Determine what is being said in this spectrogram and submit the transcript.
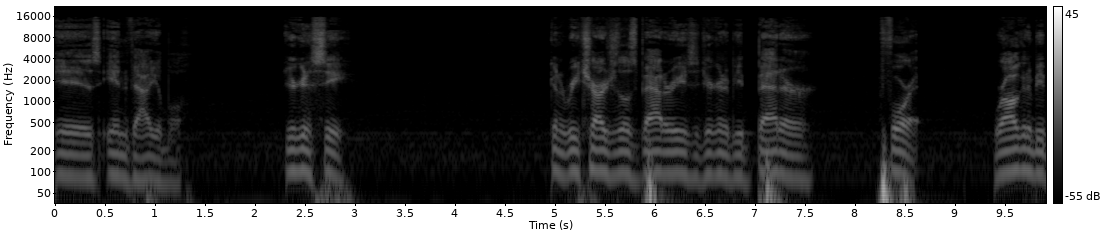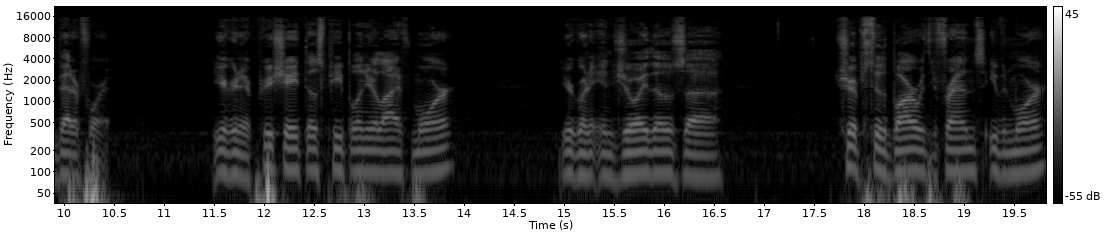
is invaluable. You're going to see. Going to recharge those batteries and you're going to be better for it. We're all going to be better for it. You're going to appreciate those people in your life more. You're going to enjoy those uh, trips to the bar with your friends even more.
